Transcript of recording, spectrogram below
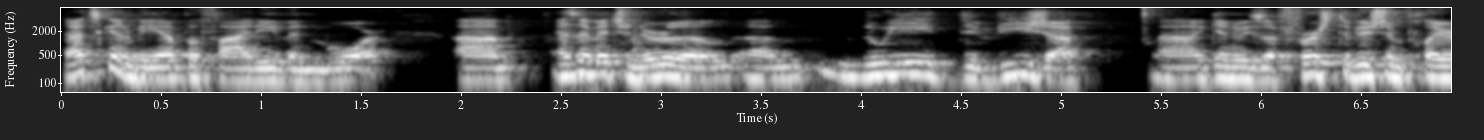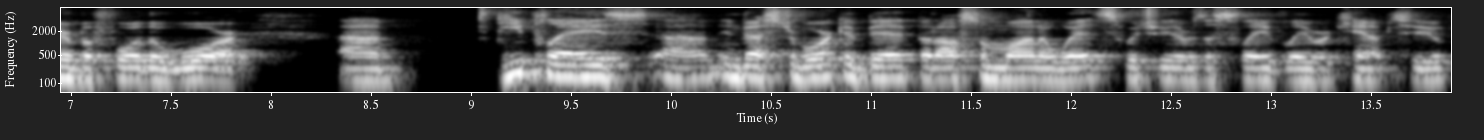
that's going to be amplified even more. Um, as I mentioned earlier, um, Louis de Wijze uh, again, he was a first division player before the war. Uh, he plays um, in Westerbork a bit, but also Monowitz, which there was a slave labor camp too.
